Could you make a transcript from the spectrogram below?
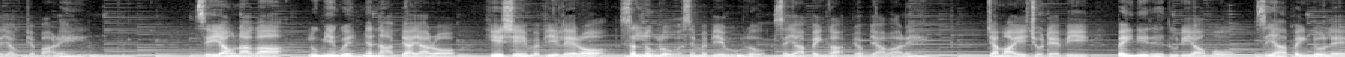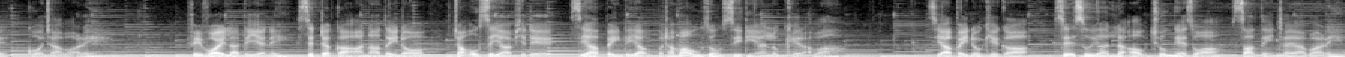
တယောက်ဖြစ်ပါတယ်ဈေးရောင်းတာကလူမြင်ကွင်းမျက်နှာပြရတော့ရေရှည်မပြေလေတော့ဆက်လုပ်လို့အဆင်မပြေဘူးလို့ဆရာပိန်ကပြောပြပါတယ်ကျမရေးချိုတဲ့ပြီးပိန်နေတဲ့သူတယောက်မို့ဆရာပိန်လို့လဲခေါ်ကြပါတယ် ဖေဖော်ဝါရီလတရက်နေ့စစ်တပ်ကအာဏာသိမ်းတော့ကျောင်းအုပ်ဆရာဖြစ်တဲ့ဆရာပိန်တယောက်ပထမဦးဆုံး CDN လုပ်ခဲ့တာပါဆရာပိန်တို့ခေတ်ကစစ်အစိုးရလက်အောက်ချုံငဲ့စွာစာသင်ကြရပါတယ်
